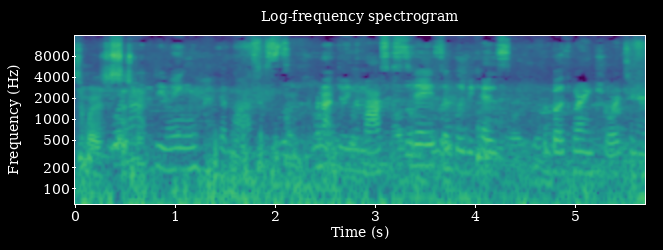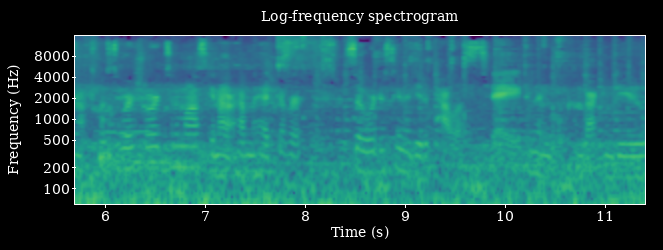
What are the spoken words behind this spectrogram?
Somewhere there's a We're cistern. not doing the mosques. We're not doing the mosques today simply because we're both wearing shorts and you're not supposed to wear shorts in a mosque and I don't have my head cover. So we're just to do the palace today and then we'll come back and do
